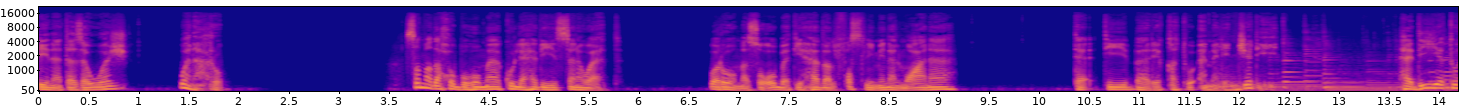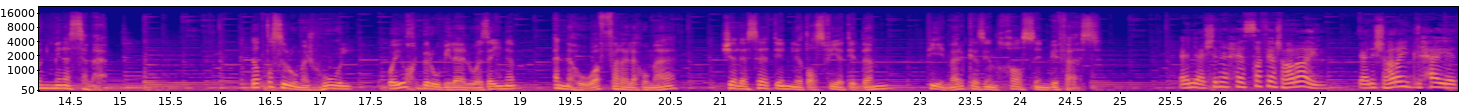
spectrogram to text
لنتزوج ونهرب. صمد حبهما كل هذه السنوات ورغم صعوبة هذا الفصل من المعاناة تأتي بارقة أمل جديد. هدية من السماء. يتصل مجهول ويخبر بلال وزينب أنه وفر لهما جلسات لتصفية الدم في مركز خاص بفاس. يعني 20 حصه فيها شهرين. يعني شهرين الحياة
